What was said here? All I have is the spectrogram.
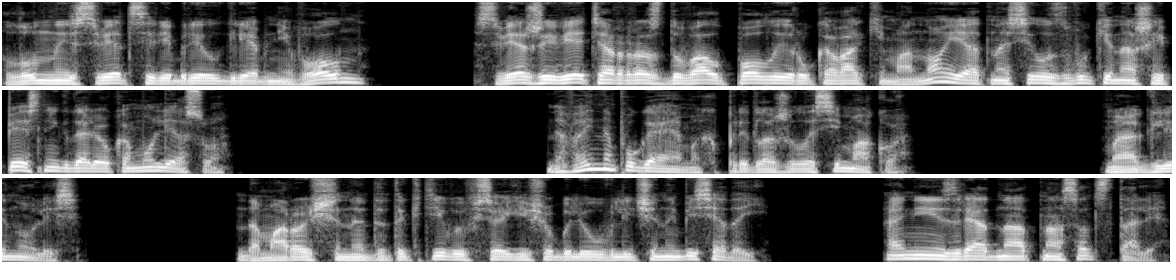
Лунный свет серебрил гребни волн, свежий ветер раздувал полы и рукава кимоно и относил звуки нашей песни к далекому лесу. «Давай напугаем их», — предложила Симако. Мы оглянулись. Доморощенные детективы все еще были увлечены беседой. Они изрядно от нас отстали.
